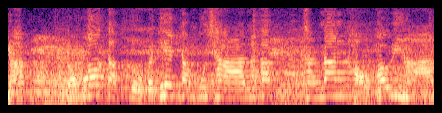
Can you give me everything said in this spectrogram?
นะครับหลวงพ่อกลับสู่ประเทศกัมพูชานะครับ ทางด้านเขาพระวิหาร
